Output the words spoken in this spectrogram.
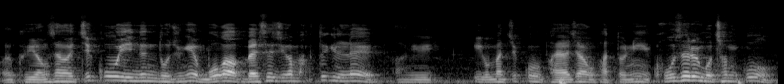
어, 그 영상을 찍고 있는 도중에 뭐가 메시지가 막 뜨길래 아, 이, 이것만 찍고 봐야지 하고 봤더니 고세를 못 참고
